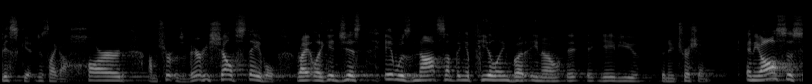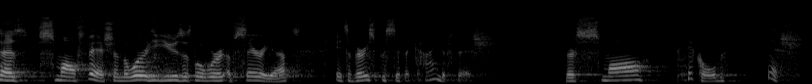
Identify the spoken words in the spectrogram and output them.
biscuit, just like a hard, I'm sure it was very shelf stable, right? Like it just, it was not something appealing, but you know, it, it gave you the nutrition. And he also says small fish, and the word he uses, the word opsaria, it's a very specific kind of fish. They're small, pickled fish.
